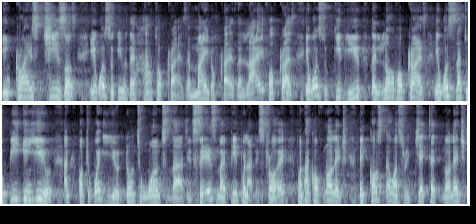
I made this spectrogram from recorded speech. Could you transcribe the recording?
in Christ Jesus. He wants to give you the heart of Christ, the mind of Christ, the life of Christ. He wants to give you the love of Christ. He wants that to be in you. And But when you don't want that, it says, my people are destroyed for lack of knowledge, because that was rejected knowledge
